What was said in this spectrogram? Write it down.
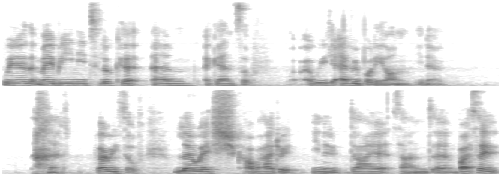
we know that maybe you need to look at, um, again, sort of, we get everybody on, you know, very sort of lowish carbohydrate, you know, diets. And uh, by say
